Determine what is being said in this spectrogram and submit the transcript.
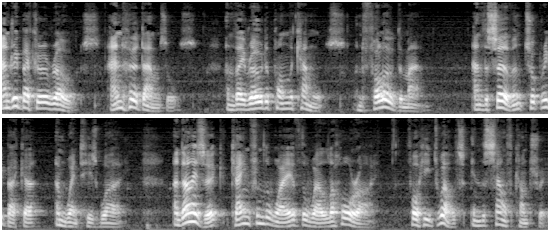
And Rebekah arose, and her damsels, and they rode upon the camels, and followed the man. And the servant took Rebekah, and went his way. And Isaac came from the way of the well Lahairoi, for he dwelt in the south country.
